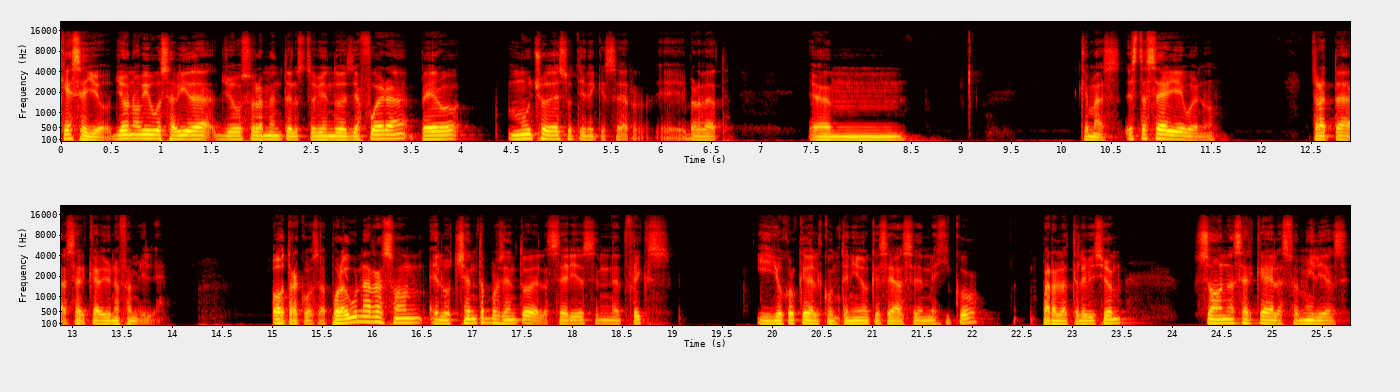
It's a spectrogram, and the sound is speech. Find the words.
qué sé yo, yo no vivo esa vida, yo solamente lo estoy viendo desde afuera, pero mucho de eso tiene que ser eh, verdad. Em, ¿Qué más? Esta serie, bueno, trata acerca de una familia. otra cosa. Por alguna razón, el 80% de las series en Netflix, y yo creo que del contenido que se hace en México para la televisión, son acerca de las familias.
